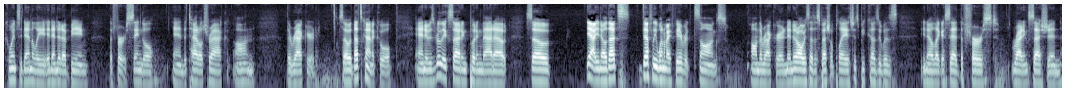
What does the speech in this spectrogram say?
coincidentally, it ended up being the first single and the title track on the record. So that's kind of cool, and it was really exciting putting that out. So, yeah, you know, that's definitely one of my favorite songs on the record, and it always has a special place just because it was, you know, like I said, the first writing session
